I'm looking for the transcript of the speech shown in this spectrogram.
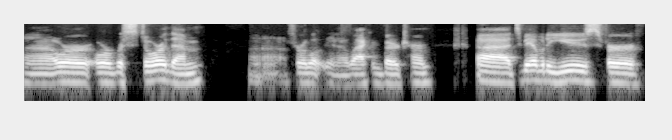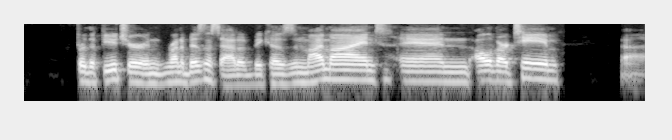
uh, or or restore them, uh, for you know lack of a better term, uh, to be able to use for for the future and run a business out of. Because in my mind and all of our team, uh,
